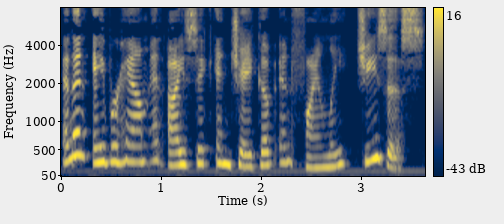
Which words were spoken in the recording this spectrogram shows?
and then Abraham and Isaac and Jacob, and finally Jesus.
